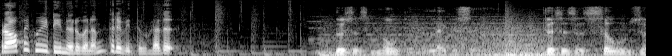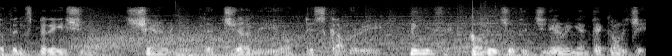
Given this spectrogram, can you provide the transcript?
ப்ராபிக்விட்டி நிறுவனம் தெரிவித்துள்ளது This is more than a legacy. This is a source of inspiration, sharing the journey of discovery. BSN College of Engineering and Technology.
